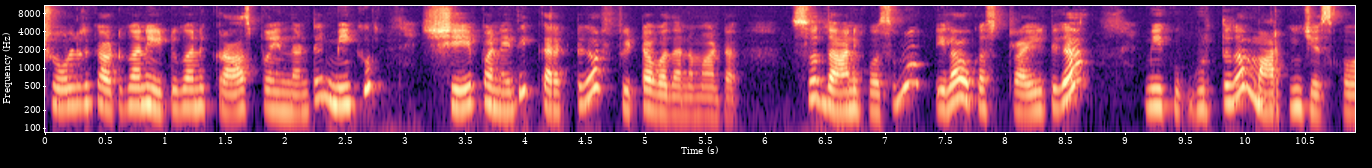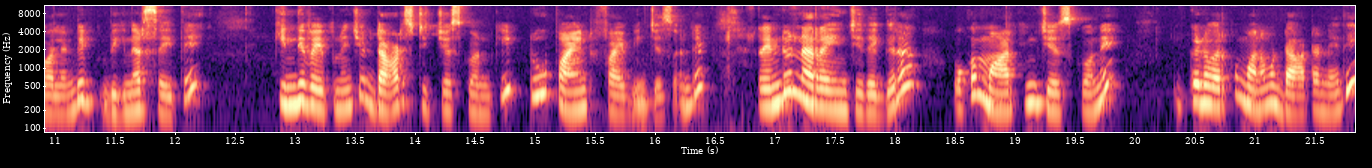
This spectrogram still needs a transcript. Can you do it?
షోల్డర్కి అటు కానీ ఇటు కానీ క్రాస్ పోయిందంటే మీకు షేప్ అనేది కరెక్ట్గా ఫిట్ అవ్వదన్నమాట. సో దానికోసము ఇలా ఒక స్ట్రైట్గా మీకు గుర్తుగా మార్కింగ్ చేసుకోవాలండి బిగినర్స్ అయితే. కింది వైపు నుంచి డాట్ స్టిచ్ చేసుకోవడానికి టూ పాయింట్ ఫైవ్ ఇంచెస్ అంటే రెండున్నర ఇంచు దగ్గర ఒక మార్కింగ్ చేసుకొని ఇక్కడ వరకు మనము డాట్ అనేది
